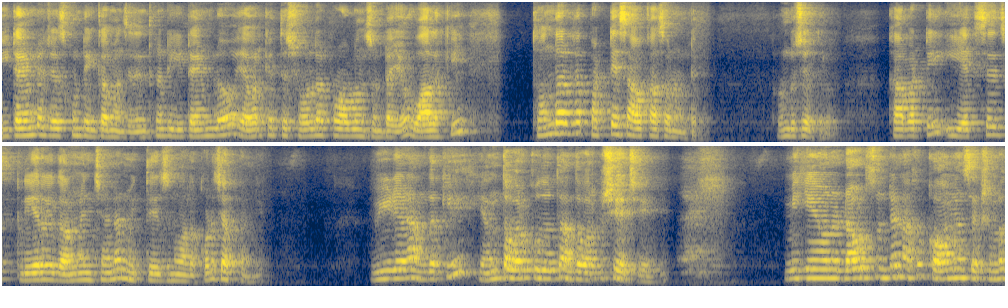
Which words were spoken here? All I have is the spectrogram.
ఈ టైంలో చేసుకుంటే ఇంకా మంచిది. ఎందుకంటే ఈ టైంలో ఎవరికైతే షోల్డర్ ప్రాబ్లమ్స్ ఉంటాయో వాళ్ళకి తొందరగా పట్టేసే అవకాశాలు ఉంటాయి రెండు చేతులు. కాబట్టి ఈ ఎక్సర్సైజ్ క్లియర్గా గమనించండి అని మీకు తెలిసిన వాళ్ళకి కూడా చెప్పండి. వీడియోని అందరికీ ఎంతవరకు కుదిరితే అంతవరకు షేర్ చేయండి. మీకు ఏమైనా డౌట్స్ ఉంటే నాకు కామెంట్ సెక్షన్లో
